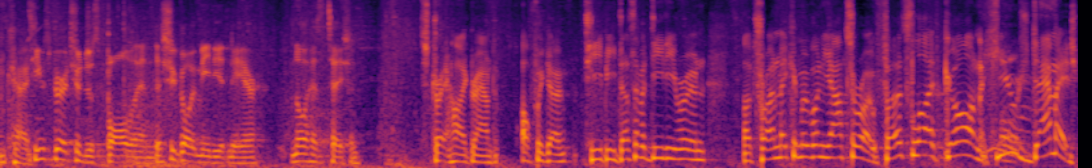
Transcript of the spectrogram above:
Okay, Team Spirit should just ball in. They should go immediately here. No hesitation. straight high ground. Off we go. TB does have a DD rune. I'll try and make a move on Yatoro. First life gone. Huge Oh. damage.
